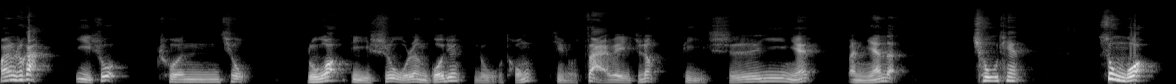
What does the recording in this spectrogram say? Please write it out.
欢迎收看《一说春秋》。鲁国第十五任国君鲁同进入在位执政第十一年，本年的秋天，宋国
